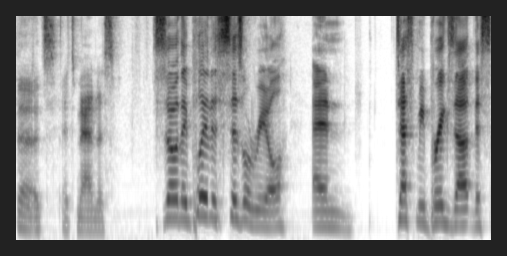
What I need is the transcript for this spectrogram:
Yeah, it's it's madness. So they play this sizzle reel, and Despy brings out this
